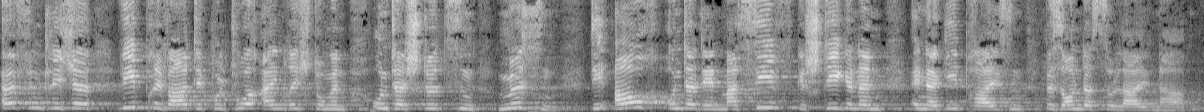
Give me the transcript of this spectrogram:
öffentliche wie private Kultureinrichtungen unterstützen müssen, die auch unter den massiv gestiegenen Energiepreisen besonders zu leiden haben.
